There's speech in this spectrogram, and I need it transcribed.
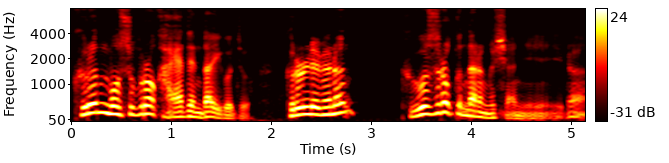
그런 모습으로 가야 된다 이거죠. 그러려면은 그것으로 끝나는 것이 아니라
